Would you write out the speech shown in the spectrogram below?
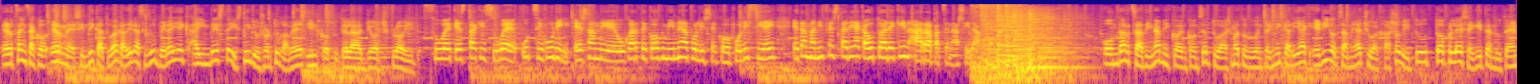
Ertzaintzako erne sindikatuak adierazi du beraiek hainbeste istilu sortu gabe hilko zutela George Floyd. Zuek ez dakizue utzi guri esan die ugartekok Minneapoliseko poliziei eta manifestariak autoarekin harrapatzen hasi da. Ondartza dinamikoen kontzeptua asmatu duen teknikariak eriotza mehatxuak jaso ditu topless egiten duten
